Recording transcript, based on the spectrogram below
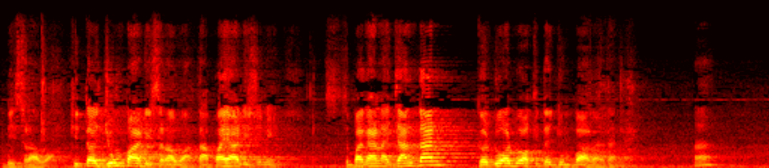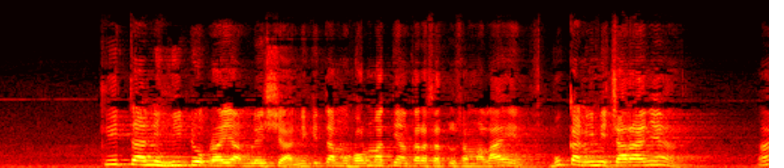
di Sarawak. Kita jumpa di Sarawak, tak payah di sini. Sebagai anak jantan, kedua-dua kita jumpa kat sana. Ha? Kita ni hidup rakyat Malaysia, ni kita menghormati antara satu sama lain. Bukan ini caranya. Ha?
